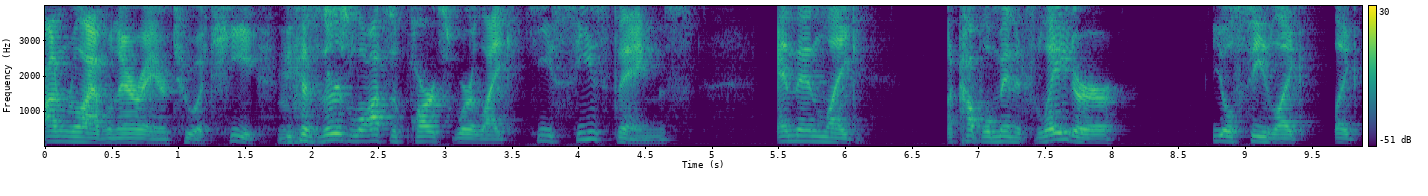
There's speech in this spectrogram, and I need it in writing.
unreliable narrator to a T Mm-hmm. because there's lots of parts where like he sees things and then like a couple minutes later you'll see like like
